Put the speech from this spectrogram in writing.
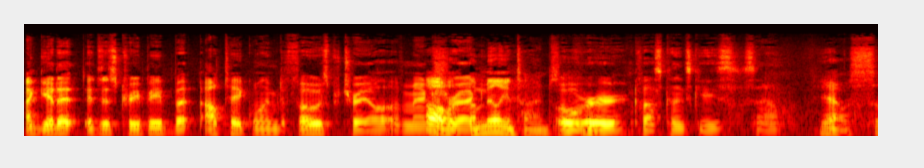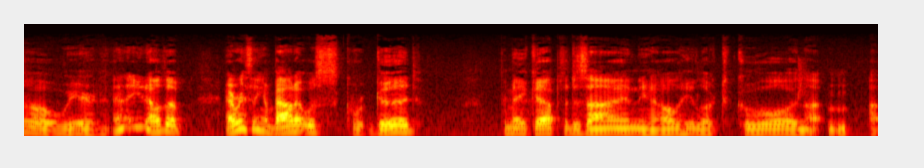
I get it. It is creepy, but I'll take William Dafoe's portrayal of Max Oh, Schreck a million times over Klaus Kinski's. So Yeah, it was so weird, and you know the everything about it was gr- good. The makeup, the design, you know, he looked cool, and uh, uh,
